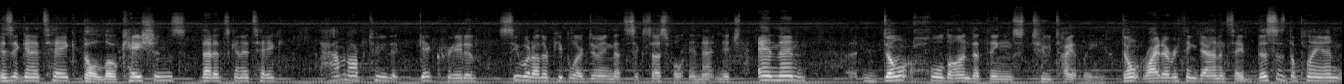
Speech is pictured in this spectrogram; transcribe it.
is it going to take, the locations that it's going to take. Have an opportunity to get creative, see what other people are doing that's successful in that niche, and then uh, don't hold on to things too tightly. Don't write everything down and say, this is the plan,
